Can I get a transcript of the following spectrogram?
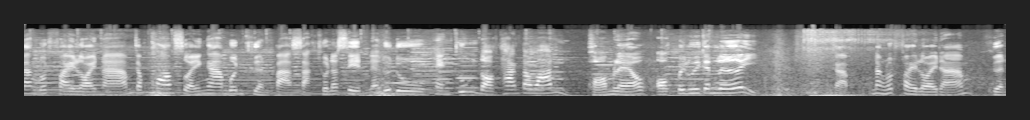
นั่งรถไฟลอยน้ำกับความสวยงามบนเขื่อนป่าศักชลสิทธิ์และฤดู แห่งทุ่งดอกทานตะวัน พร้อมแล้วออกไปลุยกันเลย กับนั่งรถไฟลอยน้ำเขื่อน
